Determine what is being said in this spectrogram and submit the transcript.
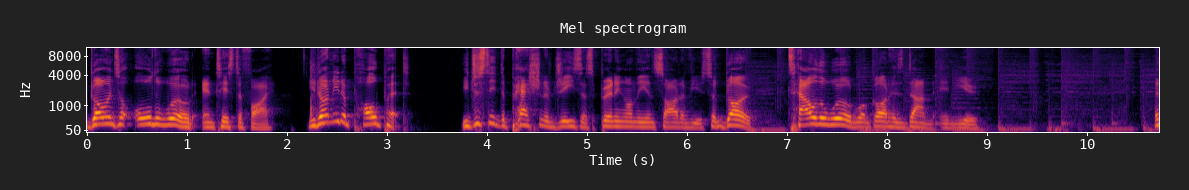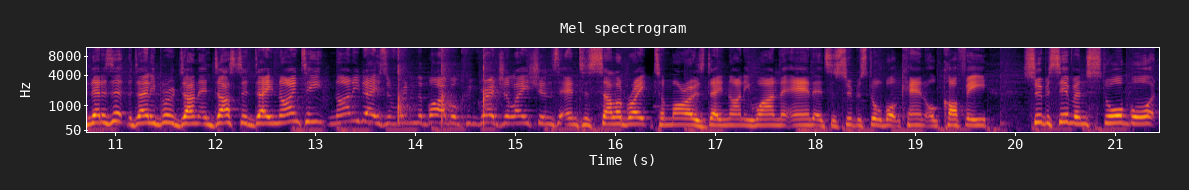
Go into all the world and testify. You don't need a pulpit. You just need the passion of Jesus burning on the inside of you. So go, tell the world what God has done in you. And that is it. The Daily Brew done and dusted. Day 90. 90 days of reading the Bible. Congratulations. And to celebrate tomorrow's day 91, and it's a super store bought can or coffee. Super 7 store bought.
